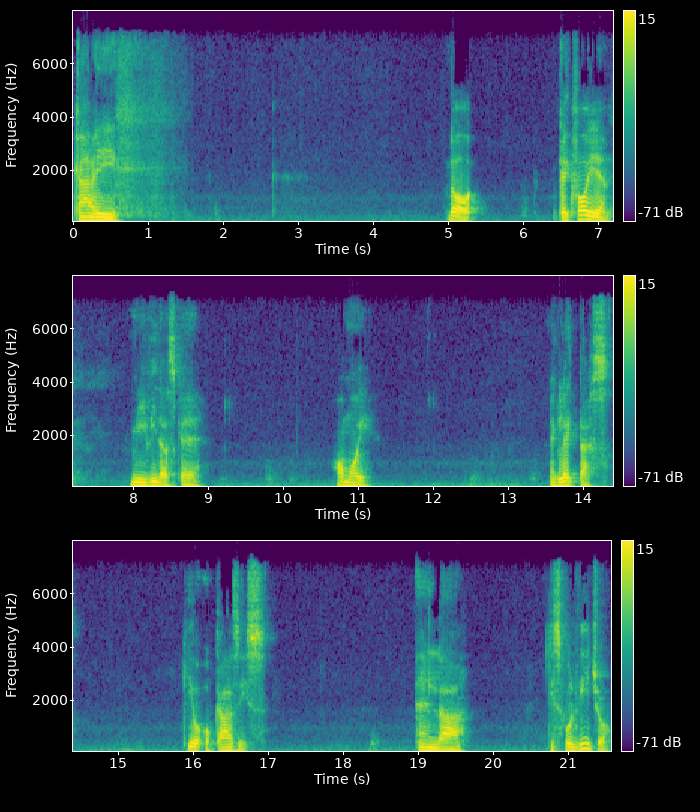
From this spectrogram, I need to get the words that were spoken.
Kai Do, quelquefoie mi vidas che homoi neglectas cio ocasis en la disvolvigio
